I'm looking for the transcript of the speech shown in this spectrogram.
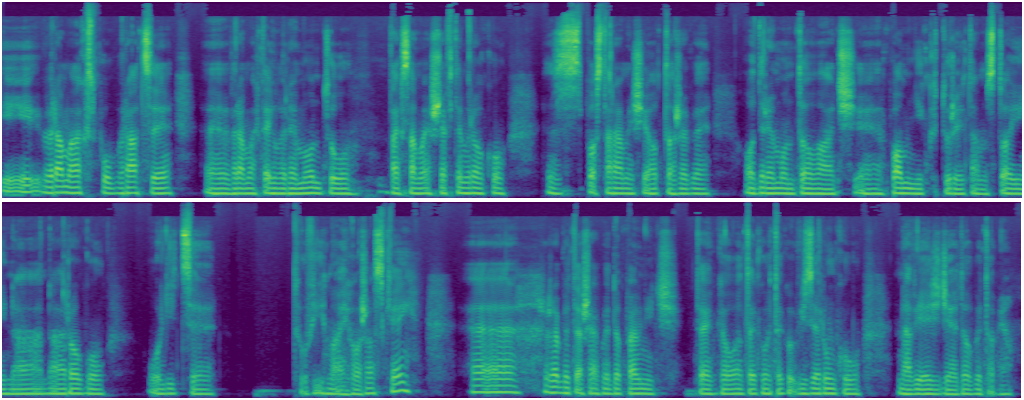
i w ramach współpracy E, w ramach tego remontu, tak samo jeszcze w tym roku, postaramy się o to, żeby odremontować e, pomnik, który tam stoi na, na rogu ulicy Tuwima i Chorzowskiej, e, żeby też jakby dopełnić tego, tego, tego wizerunku na wjeździe do Bytomia.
